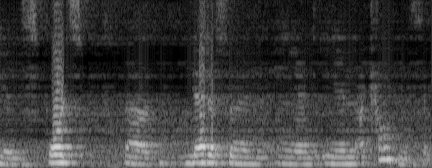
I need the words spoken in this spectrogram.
in sports uh, medicine and in accountancy.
